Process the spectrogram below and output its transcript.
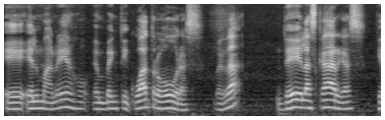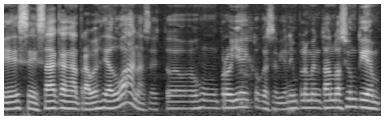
eh, el manejo en 24 horas, ¿verdad? De las cargas que se sacan a través de aduanas. Esto es un proyecto que se viene implementando hace un tiempo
